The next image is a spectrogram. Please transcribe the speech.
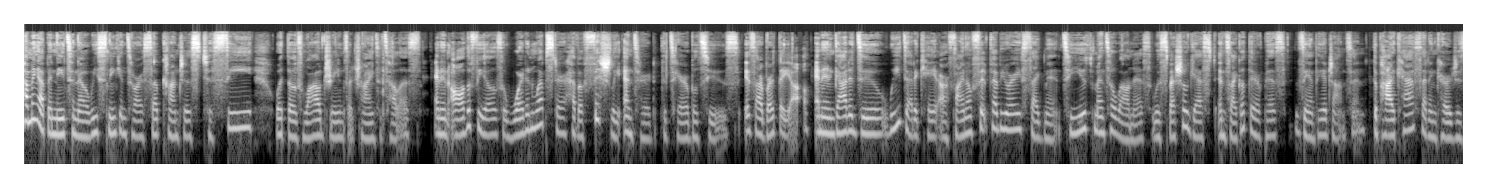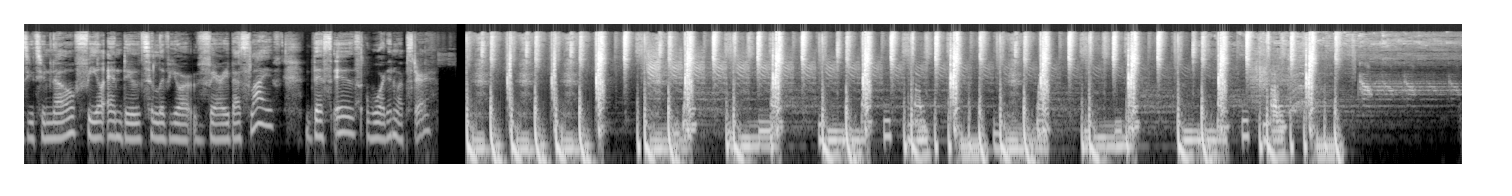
Coming up in Need to Know, we sneak into our subconscious to see what those wild dreams are trying to tell us. And in all the fields, Ward and Webster have officially entered the terrible twos. It's our birthday, y'all. And in Gotta Do, we dedicate our final Fit February segment to youth mental wellness with special guest and psychotherapist Xanthia Johnson, the podcast that encourages you to know, feel, and do to live your very best life. This is Ward and Webster.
